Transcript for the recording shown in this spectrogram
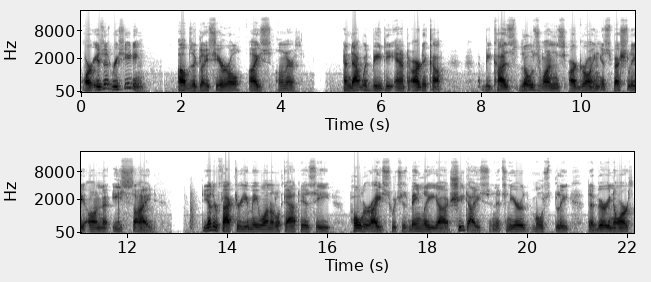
or is it receding? of the glacial ice on Earth. And that would be the Antarctica, because those ones are growing, especially on the east side. The other factor you may want to look at is the polar ice, which is mainly uh, sheet ice, and it's near mostly the very north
